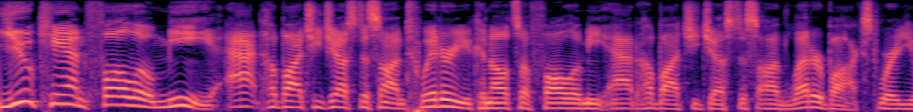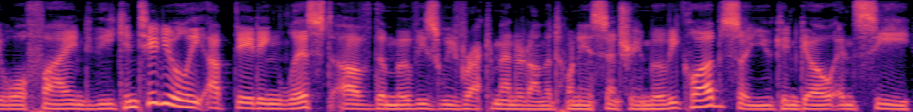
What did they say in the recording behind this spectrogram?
You can follow me at Hibachi Justice on Twitter. You can also follow me at Hibachi Justice on Letterboxd, where you will find the continually updating list of the movies we've recommended on the 20th Century Movie Club. So you can go and see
